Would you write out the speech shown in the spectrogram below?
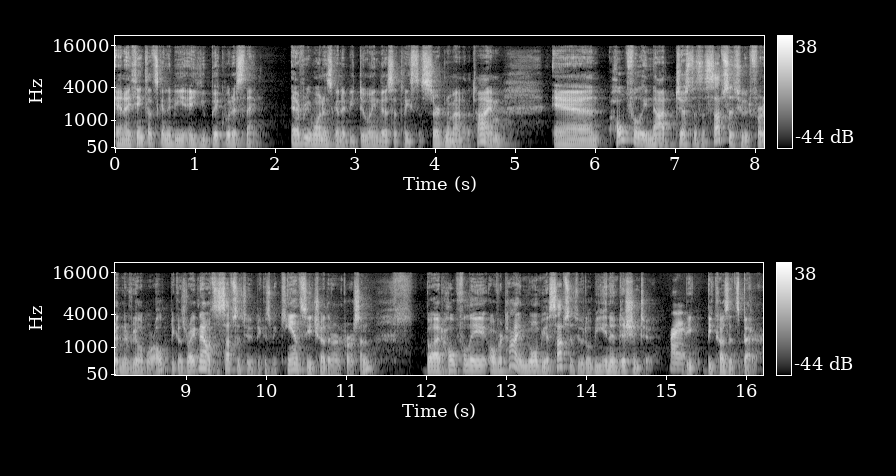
And I think that's going to be a ubiquitous thing. Everyone is going to be doing this at least a certain amount of the time. And hopefully not just as a substitute for it in the real world, because right now it's a substitute because we can't see each other in person. But hopefully over time, it won't be a substitute, it'll be in addition to, Right. be- because it's better.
